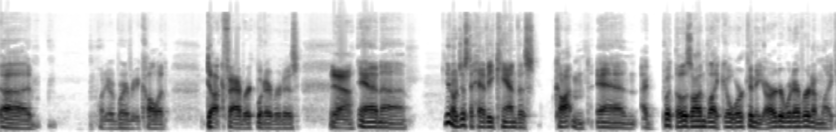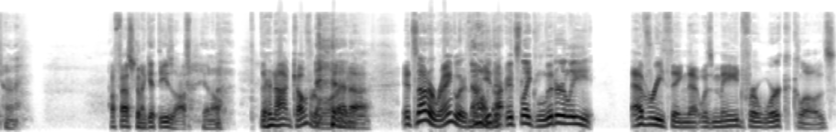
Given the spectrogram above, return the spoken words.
uh, whatever whatever you call it, duck fabric, whatever it is, Yeah. and uh, you know, just a heavy canvas cotton. And I put those on, like go work in the yard or whatever, and I'm like, huh, how fast can I get these off? You know, They're not comfortable. and uh, it's not a Wrangler thing No, either. not- It's like literally everything that was made for work clothes.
